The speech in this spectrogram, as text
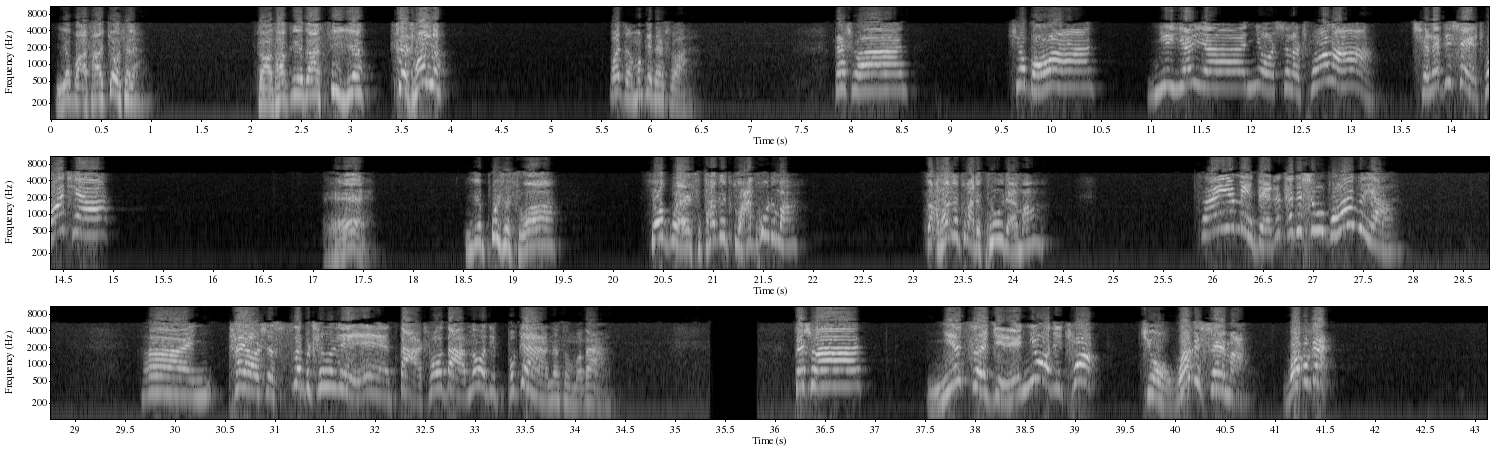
你把他叫起来，让他给咱洗衣晒床去。我怎么跟他说？他说：“小宝啊，你爷爷尿湿了床了，起来给晒床去。”哎。你不是说小官是他给钻头的吗？让他给钻的空点吗？咱也没逮着他的手脖子呀！哎，他要是死不承认，大吵大闹的不干，那怎么办？他说：“你自己尿的床，叫我的事吗？我不干。”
